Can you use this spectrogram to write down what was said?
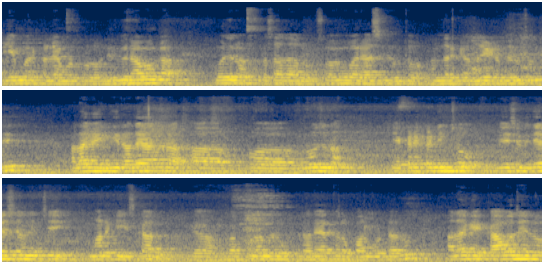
డిఎంఆర్ కళ్యాణ మండపంలో నిర్విరామంగా భోజన ప్రసాదాలు స్వామివారి ఆశీస్సులతో అందరికీ అందజేయడం జరుగుతుంది. అలాగే ఈ రథయాత్ర రోజున ఎక్కడెక్కడి నుంచో దేశ విదేశాల నుంచి మనకి ఇస్కాన్ భక్తులందరూ రథయాత్రలో పాల్గొంటారు. అలాగే కావలిలో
